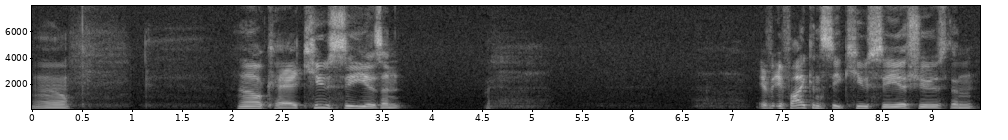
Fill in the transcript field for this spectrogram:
Well. Okay, QC isn't. If if I can see QC issues, then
